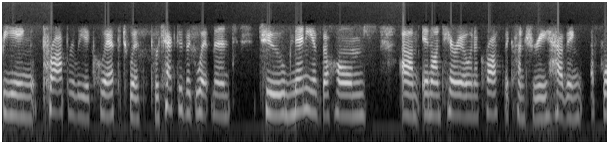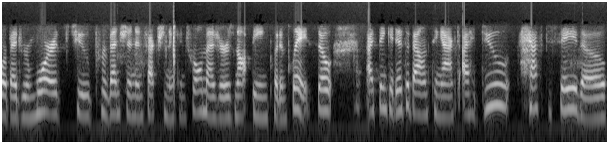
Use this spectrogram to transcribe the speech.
being properly equipped with protective equipment to many of the homes um, in Ontario and across the country having four bedroom wards to prevention, infection, and control measures not being put in place. So I think it is a balancing act. I do have to say, though,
